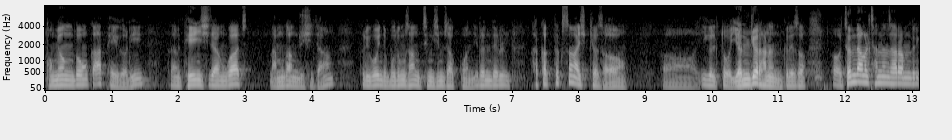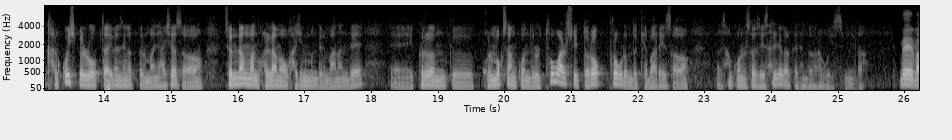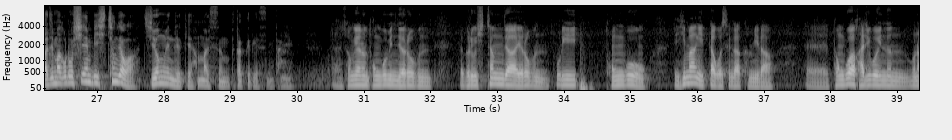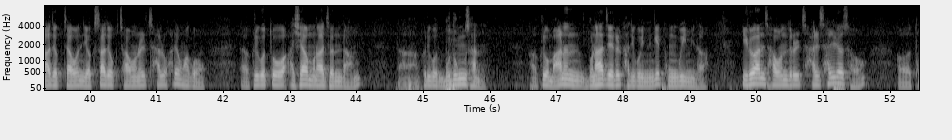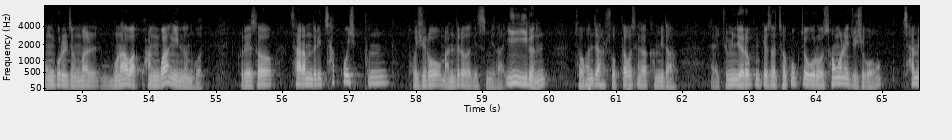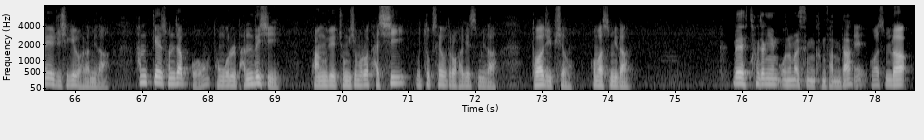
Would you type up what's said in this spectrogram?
동명동 카페 거리, 그다음에 대인시장과 남강주 시장, 그리고 이제 무등산 증심사건 이런 데를 각각 특성화시켜서 어, 이걸 또 연결하는 그래서 어, 전당을 찾는 사람들이 갈 곳이 별로 없다 이런 생각들을 많이 하셔서 전당만 관람하고 가시는 분들이 많은데 에, 그런 그 골목 상권들을 투어할 수 있도록 프로그램도 개발해서 상권을 서서히 살려갈까 생각을 하고 있습니다. 네, 마지막으로 CNB 시청자와 지역민들께 한 말씀 부탁드리겠습니다. 예, 존경하는 동구민 여러분 그리고 시청자 여러분, 우리 동구 희망이 있다고 생각합니다. 에, 동구가 가지고 있는 문화적 자원, 역사적 자원을 잘 활용하고 어, 그리고 또 아시아 문화 전당 아, 그리고 무등산 아, 그리고 많은 문화재를 가지고 있는 게 동구입니다. 이러한 자원들을 잘 살려서 어, 동구를 정말 문화와 관광이 있는 곳 그래서 사람들이 찾고 싶은 도시로 만들어 가겠습니다. 이 일은 저 혼자 할 수 없다고 생각합니다. 에, 주민 여러분께서 적극적으로 성원해 주시고 참여해 주시길 바랍니다. 함께 손잡고 동구를 반드시 광주의 중심으로 다시 우뚝 세우도록 하겠습니다. 도와주십시오. 고맙습니다. 네, 청장님 오늘 말씀 감사합니다. 네, 고맙습니다.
